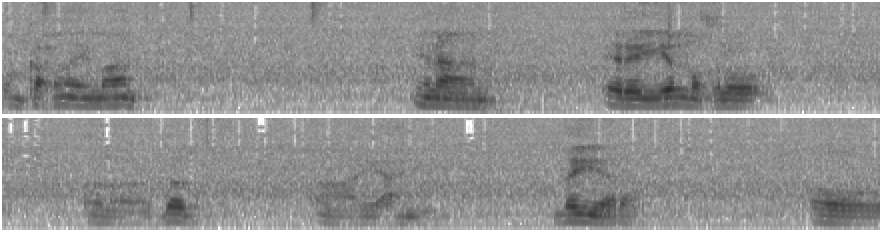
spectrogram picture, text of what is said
waan ka xumay maanta inaan ereyo maqlo dad yacni danyara oo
